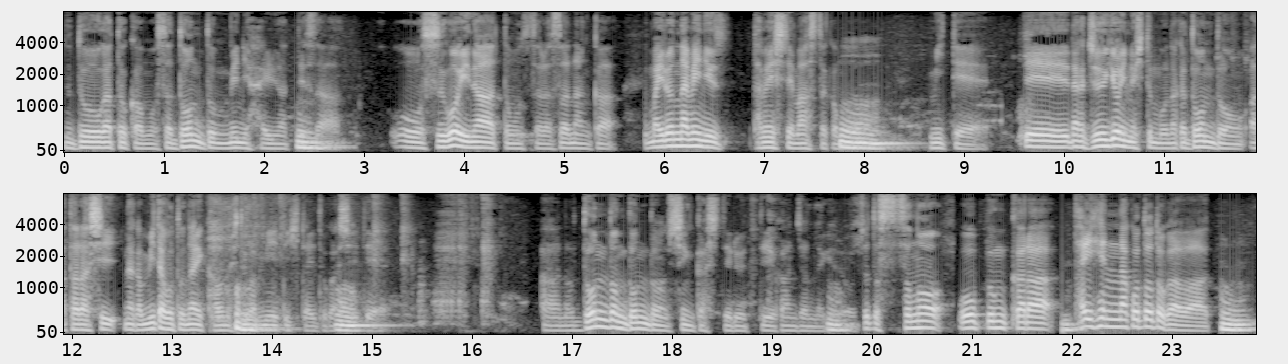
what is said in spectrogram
の動画とかもさ、どんどん目に入るようになってさ、おーすごいなと思ってたらさ、なんか、まあ、いろんなメニュー試してますとかうもん。見て、で、なんか従業員の人もなんかどんどん新しい、なんか見たことない顔の人が見えてきたりとかしてて、あの、どんどんどんどん進化してるっていう感じなんだけど、うんちょっとそのオープンから大変なこととかはうん。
